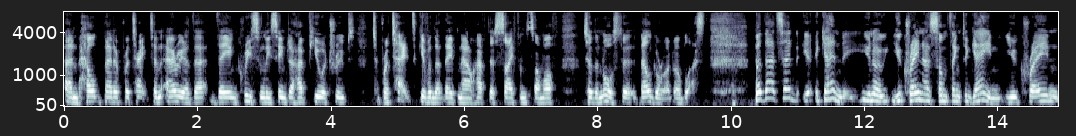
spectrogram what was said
and help better protect an area that they increasingly seem to have fewer troops to protect, given that they've now have to siphon some off to the north to Belgorod Oblast. But that said, again, you know, Ukraine has something to gain. Ukraine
